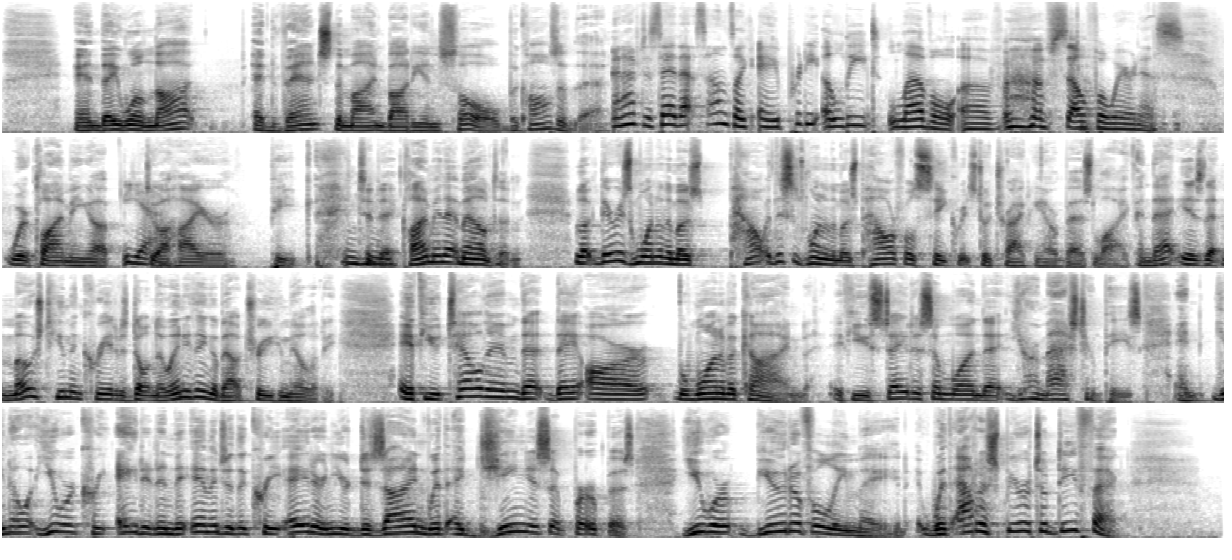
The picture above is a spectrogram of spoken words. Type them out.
And they will not advance the mind, body, and soul because of that. And I have to say, that sounds like a pretty elite level of, of self awareness. We're climbing up yeah. to a higher peak mm-hmm. today, climbing that mountain. Look, there is one of the most power. This is one of the most powerful secrets to attracting our best life, and that is that most human creatives don't know anything about true humility. If you tell them that they are one of a kind, if you say to someone that you're a masterpiece, and you know what, you were created in the image of the Creator, and you're designed with a genius of purpose, you were beautifully made without a spiritual defect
